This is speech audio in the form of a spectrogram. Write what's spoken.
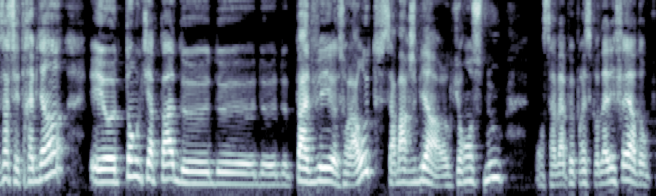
Ça c'est très bien et euh, tant qu'il n'y a pas de, de, de, de pavé sur la route, ça marche bien. En l'occurrence nous, on savait à peu près ce qu'on allait faire, donc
